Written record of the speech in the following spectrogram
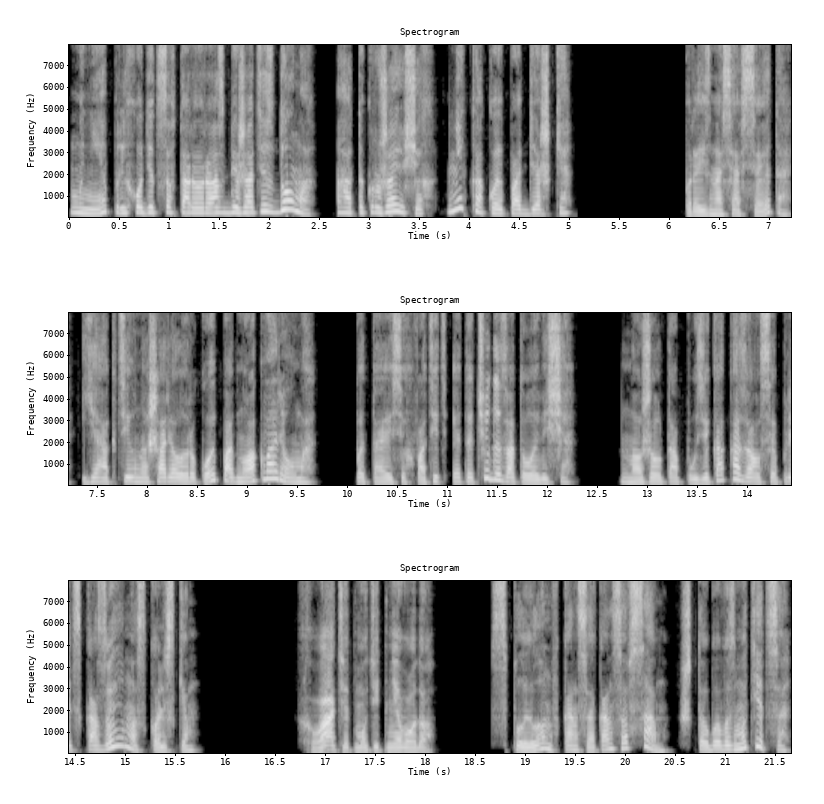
Мне приходится второй раз бежать из дома, а от окружающих никакой поддержки». Произнося все это, я активно шарила рукой по дну аквариума, пытаясь ухватить это чудо за туловище. Но желтопузик оказался предсказуемо скользким. «Хватит мутить мне воду!» Сплыл он в конце концов сам, чтобы возмутиться.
